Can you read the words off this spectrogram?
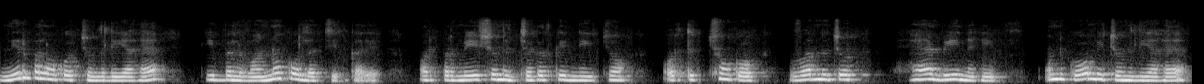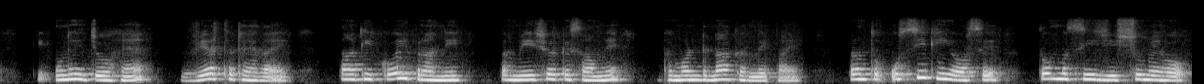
निर्बलों को चुन लिया है कि बलवानों को लज्जित करे और परमेश्वर ने जगत के नीचों और तुच्छों को, वर्ण जो है भी नहीं, उनको भी चुन लिया है कि उन्हें जो है व्यर्थ ठहराए, ताकि कोई प्राणी परमेश्वर के सामने घमंड ना करने पाए। परंतु उसी की ओर से तुम मसीह यीशु में हो,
